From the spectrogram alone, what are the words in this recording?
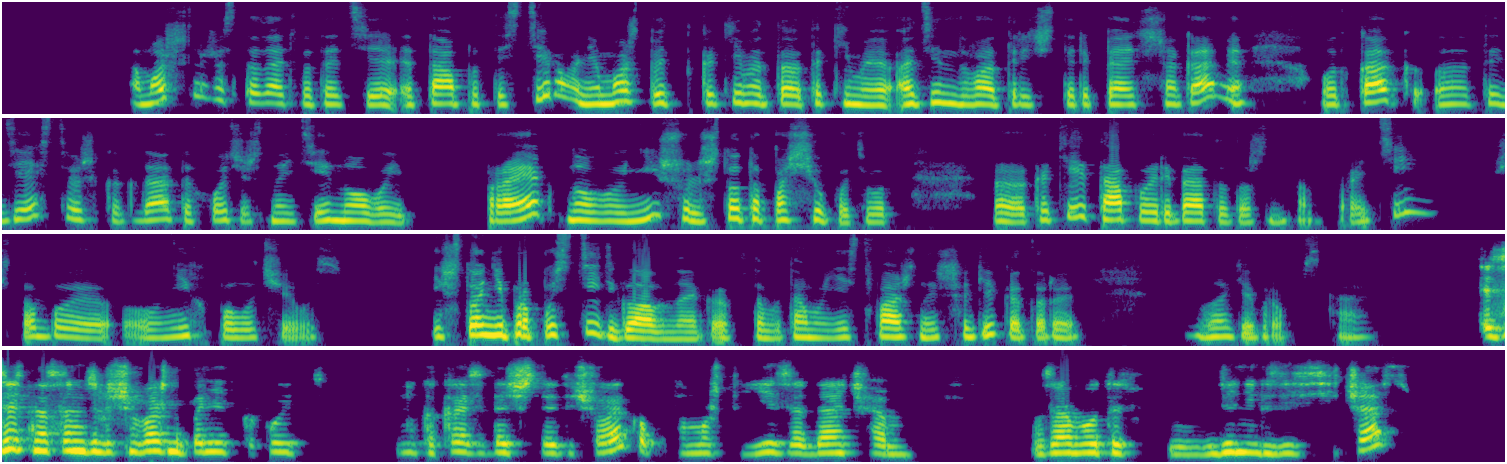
А можешь рассказать вот эти этапы тестирования, может быть, какими-то такими 1, 2, 3, 4, 5 шагами, вот как э, ты действуешь, когда ты хочешь найти новый проект, новую нишу или что-то пощупать? Вот э, какие этапы ребята должны там пройти, чтобы у них получилось? И что не пропустить, главное, как там, там есть важные шаги, которые многие пропускают. Здесь, на самом деле, очень важно понять, какой, ну, какая задача стоит у человека, потому что есть задача заработать денег здесь сейчас,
